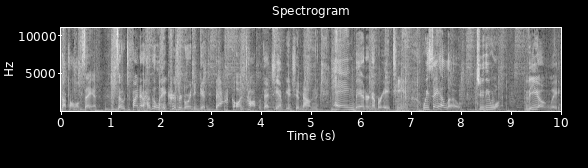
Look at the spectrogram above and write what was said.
That's all I'm saying. So, to find out how the Lakers are going to get back on top of that championship mountain, hang banner number 18, we say hello to the one, the only,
